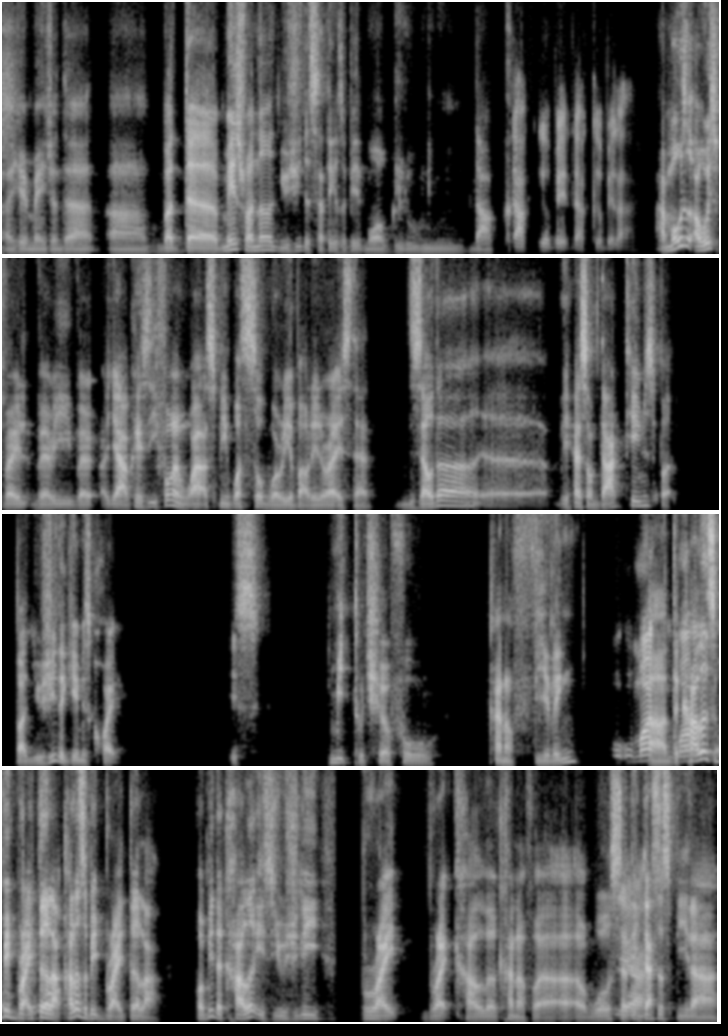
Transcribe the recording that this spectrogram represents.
I can imagine that. Uh, but the Maze Runner usually the setting is a bit more gloomy, dark. darker bit darker bit lah I'm always always very, very, very yeah. Okay, so if to ask me what's so worry about it, right? Is that Zelda uh, it has some dark themes, but but usually the game is quite is mid to cheerful kind of feeling. Uh, the color's a bit brighter lah. Color's a bit brighter lah. For me, the color is usually bright, bright color kind of a, a- a world setting. Yeah. That's just me lah.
